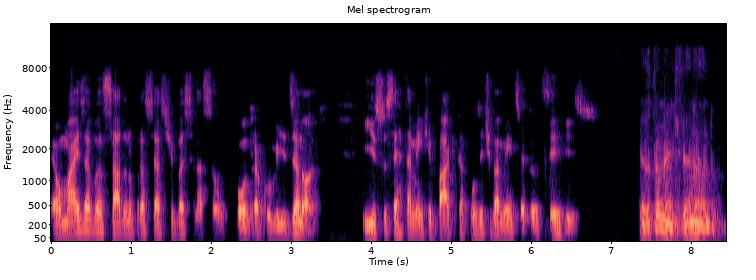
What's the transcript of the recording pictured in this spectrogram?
é o mais avançado no processo de vacinação contra a Covid-19. E isso certamente impacta positivamente o setor de serviços. Exatamente, Fernando.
